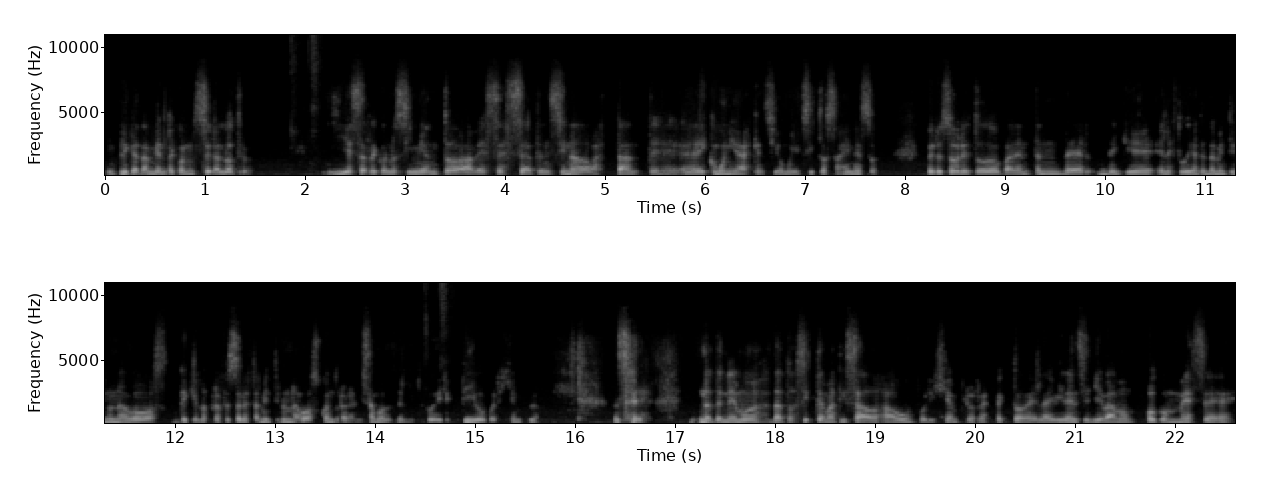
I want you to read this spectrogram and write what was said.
implica también reconocer al otro y ese reconocimiento a veces se ha tensionado bastante. Hay comunidades que han sido muy exitosas en eso, pero sobre todo para entender de que el estudiante también tiene una voz, de que los profesores también tienen una voz cuando lo organizamos desde el equipo directivo, por ejemplo. Entonces, no tenemos datos sistematizados aún, por ejemplo, respecto de la evidencia. Llevamos pocos meses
